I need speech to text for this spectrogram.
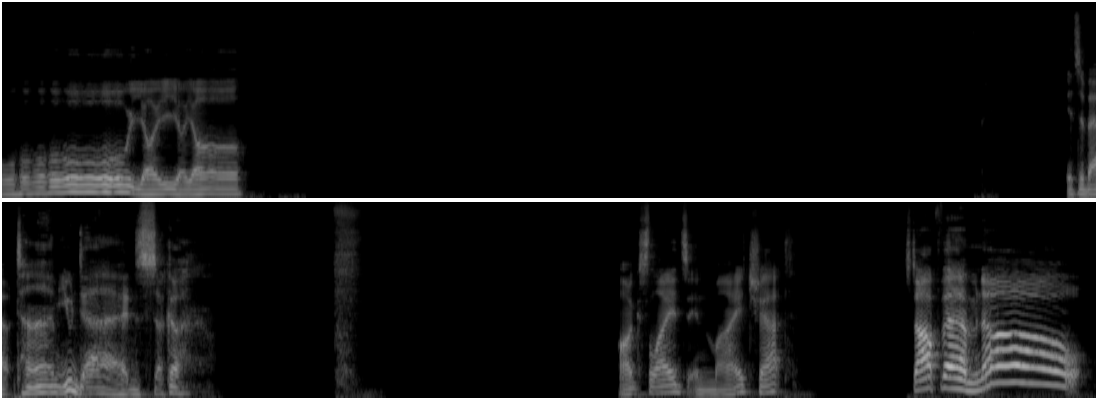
Oh, yeah, yeah, yeah. It's about time you died, sucker. Hog slides in my chat. Stop them! No!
